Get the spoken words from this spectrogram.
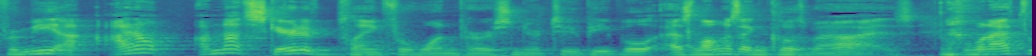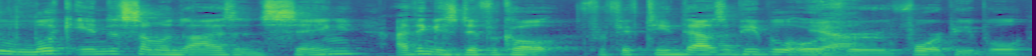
For me, I, I don't. I'm not scared of playing for one person or two people as long as I can close my eyes. But when I have to look into someone's eyes and sing, I think it's difficult for fifteen thousand people or Yeah. for four people.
